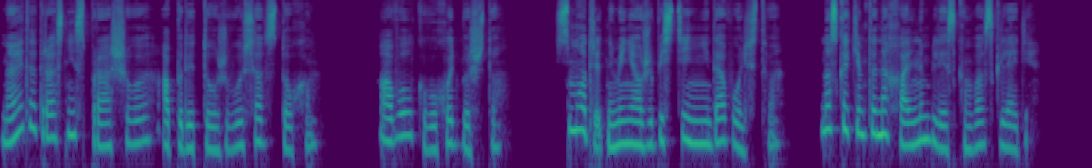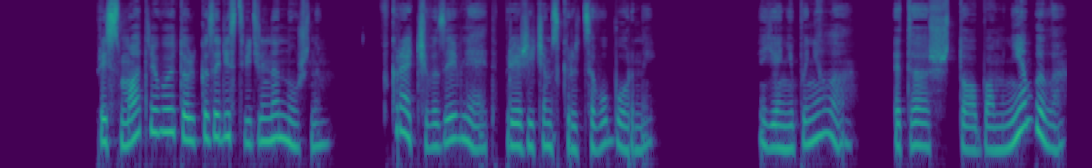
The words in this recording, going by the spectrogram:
На этот раз не спрашиваю, а подытоживаю со вздохом. А Волкову хоть бы что. Смотрит на меня уже без тени недовольства, но с каким-то нахальным блеском во взгляде. Присматриваю только за действительно нужным. Вкратчиво заявляет, прежде чем скрыться в уборной. Я не поняла. Это что, обо мне было?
